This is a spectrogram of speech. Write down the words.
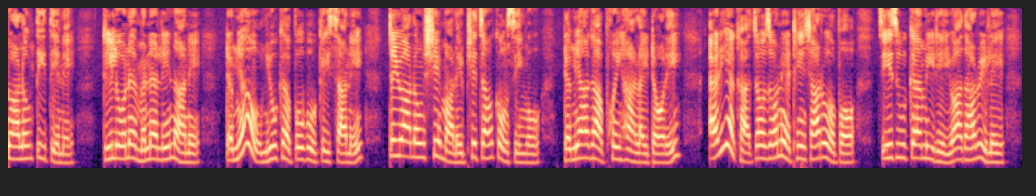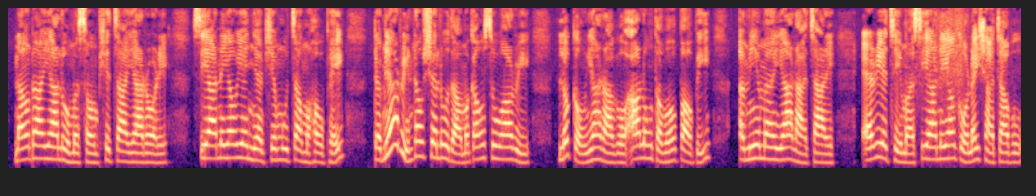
ရွာလုံးသိတင်တယ် ဒီလိုနဲ့မနဲ့လင်းတာနဲ့ဓမြကိုမျိုးကပ်ပို့ဖို့ကိစ္စနဲ့တရွာလုံးရှေ့မှာလေဖြစ်ချောင်းကုံစင်ကိုဓမြကဖွင့်ဟလိုက်တော့တယ်အဲ့ဒီအခါကြော်စောနဲ့ထင်ရှားတို့အပေါ်ကျေးဇူးကမ်းမိတဲ့ရွာသားတွေလည်းနောင်တရလို့မဆုံးဖြစ်ကြရတော့တယ်ဆရာနှစ်ယောက်ရဲ့ညံ့ဖြစ်မှုကြောင့်မဟုတ်ဖိဓမြတွေနှောက်ယှက်လို့သာမကောင်းဆိုးဝါးတွေလွတ်ကုံရတာကိုအားလုံးသဘောပေါက်ပြီးအမြင်မှန်ရလာကြတယ် အဲ့ဒီအချိန်မှာဆရာနှစ်ယောက်ကိုလိုက်ရှာကြဖို့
